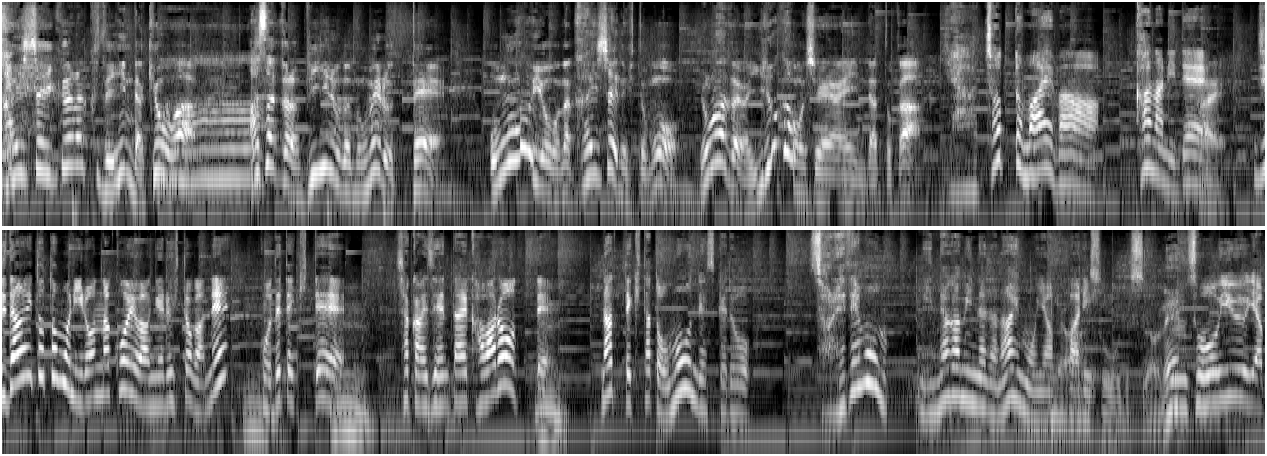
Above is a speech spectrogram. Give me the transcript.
会社行かなくていいんだ。今日はは朝からビールが飲めるって思うような会社員の人も世の中にはいるかもしれないんだとか、いやちょっと前はかなりで、はい時代とともにいろんな声を上げる人がね、うん。こう出てきて、うん。社会全体変わろうってうん。なってきたと思うんですけどそれでもみんながみんなじゃないもんやっぱり。そうですよね、うん、そういうやっ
